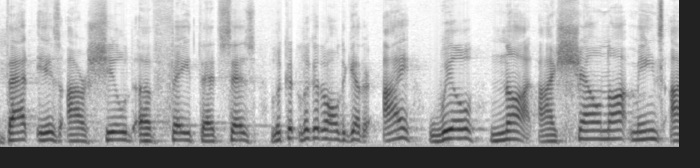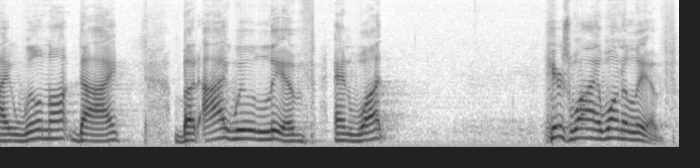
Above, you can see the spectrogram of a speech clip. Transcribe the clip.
That is our shield of faith that says, look at, look at it all together. I will not, I shall not means I will not die but I will live and what? Here's why I want to live.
